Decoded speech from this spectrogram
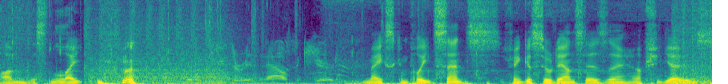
I'm just late. Makes complete sense. Finker's still downstairs though. Up she goes.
